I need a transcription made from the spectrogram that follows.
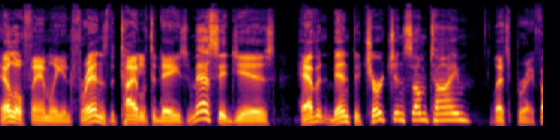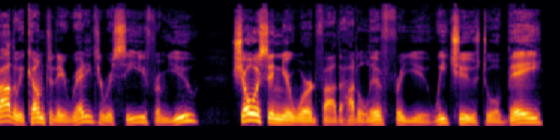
Hello, family and friends. The title of today's message is Haven't Been to Church in Some Time? Let's pray. Father, we come today ready to receive from you. Show us in your word, Father, how to live for you. We choose to obey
